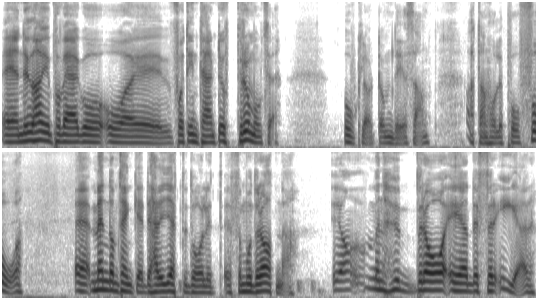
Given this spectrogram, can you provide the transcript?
Eh, nu är han ju på väg att eh, få ett internt uppror mot sig. Oklart om det är sant, att han håller på att få. Eh, men de tänker, det här är jättedåligt eh, för Moderaterna. Ja, men hur bra är det för er?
